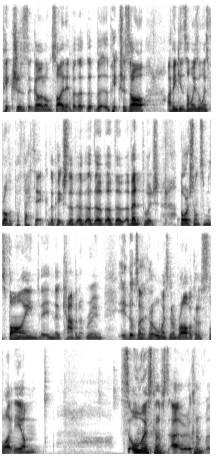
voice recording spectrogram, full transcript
pictures that go alongside it, but the, the, but the pictures are I think in some ways almost rather pathetic. The pictures of, of, of, of the event for which Boris Johnson was fined in the cabinet room, it looks like kind of, almost kind of rather kind of slightly um, almost kind of uh, kind of. Uh,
